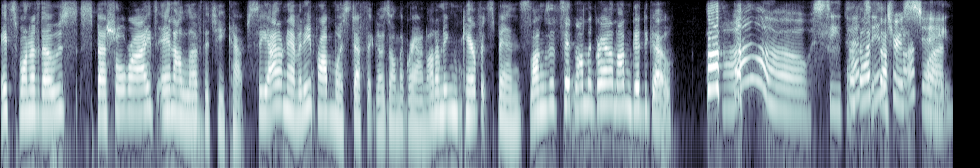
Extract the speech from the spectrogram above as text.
It's one of those special rides, and I love the teacups. See, I don't have any problem with stuff that goes on the ground. I don't even care if it spins. As long as it's sitting on the ground, I'm good to go. Oh, see, that's, that's fun one. interesting.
